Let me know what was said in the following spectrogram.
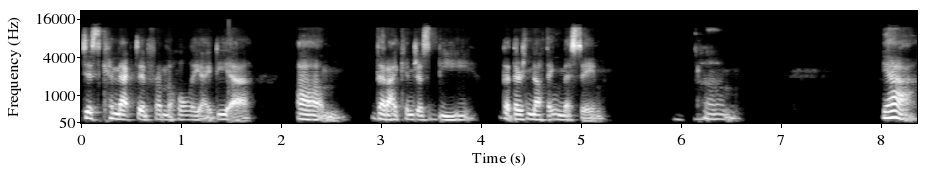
disconnected from the holy idea. Um, that I can just be, that there's nothing missing. Um, yeah.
